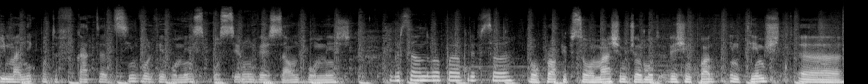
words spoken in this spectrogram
é mani que bota ficar a desenvolver o mês para ser uma versão do mês versão de uma própria pessoa. Uma própria pessoa, mas de vez em quando, em termos uh,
